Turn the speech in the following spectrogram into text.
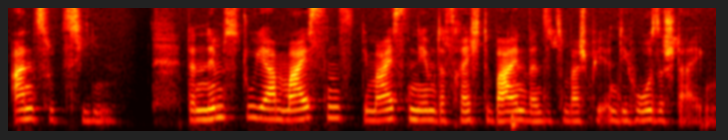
anzuziehen, dann nimmst du ja meistens, die meisten nehmen das rechte Bein, wenn sie zum Beispiel in die Hose steigen.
